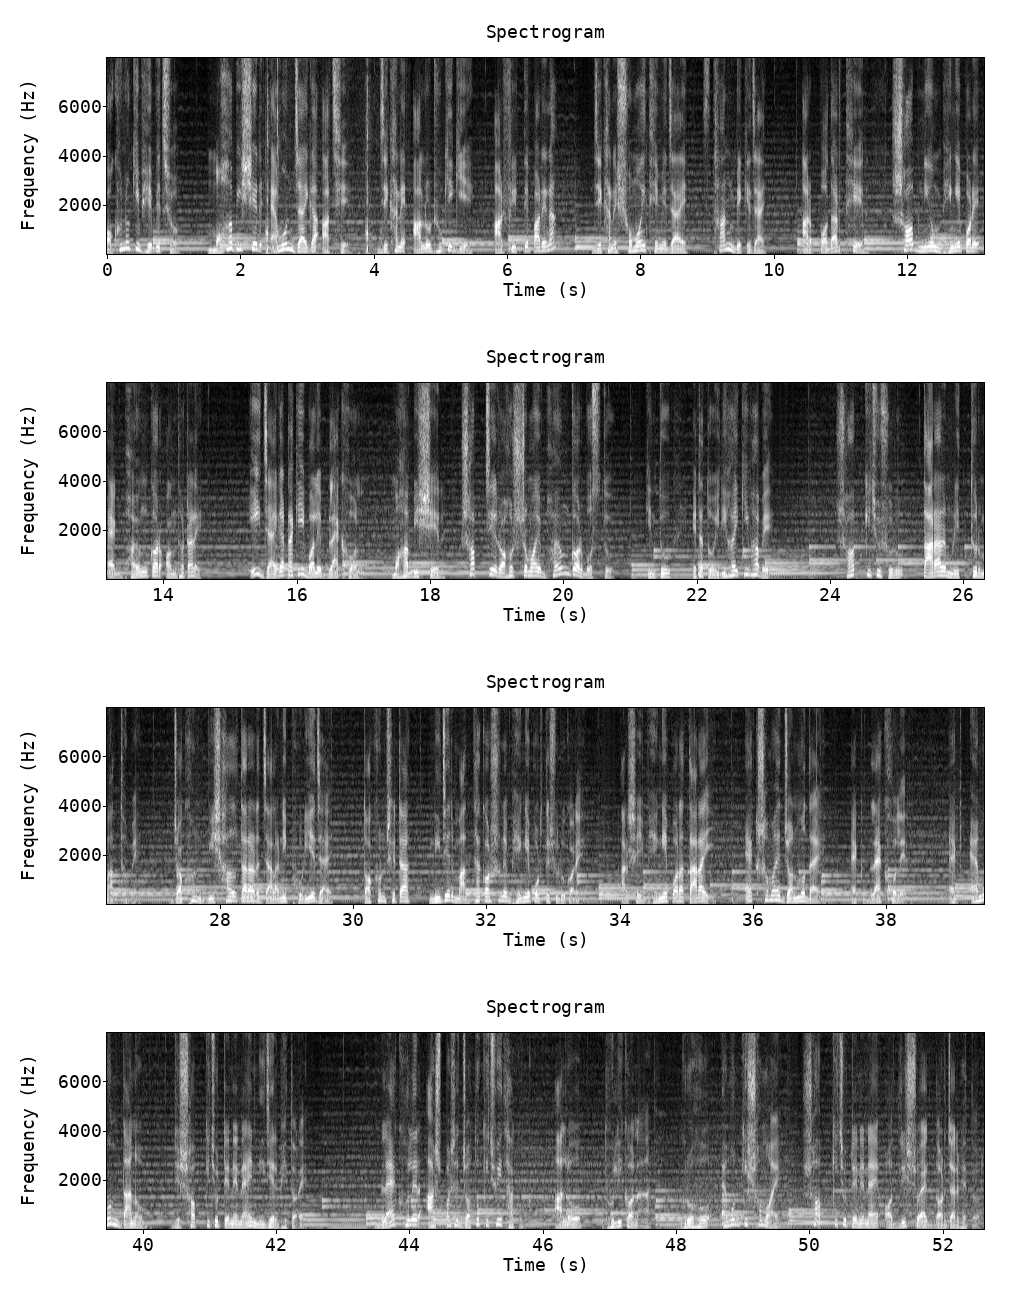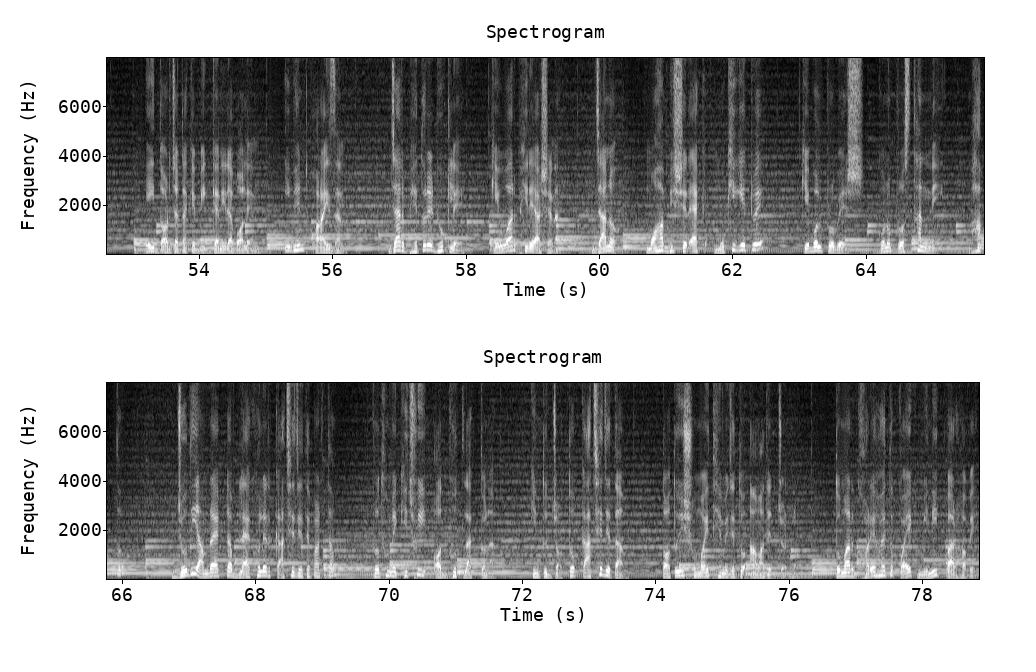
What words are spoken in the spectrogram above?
কখনো কি ভেবেছ, মহাবিশ্বের এমন জায়গা আছে যেখানে আলো ঢুকে গিয়ে আর ফিরতে পারে না? যেখানে সময় থেমে যায়, স্থান বেঁকে যায়, আর পদার্থের সব নিয়ম ভেঙে পড়ে এক ভয়ঙ্কর অন্ধটারে? এই জায়গাটাকেই বলে ব্ল্যাক হোল, মহাবিশ্বের সবচেয়ে রহস্যময় ভয়ঙ্কর বস্তু। কিন্তু এটা তৈরি হয় কীভাবে? সব কিছু শুরু তারার মৃত্যুর মাধ্যমে, যখন বিশাল তারার জ্বালানি ফুরিয়ে যায় তখন সেটা নিজের মাধ্যাকর্ষণে ভেঙে পড়তে শুরু করে। আর সেই ভেঙে পড়া তারাই এক সময়ে জন্ম দেয় এক ব্ল্যাক হোলের, এক এমন দানব যে সব কিছু টেনে নেয় নিজের ভিতরে। ব্ল্যাক হোলের আশপাশে যত কিছুই থাকুক, আলো, ধূলিকণা, গ্রহ, এমনকি সময় সব কিছু টেনে নেয় অদৃশ্য এক দরজার ভেতর। এই দরজাটাকে বিজ্ঞানীরা বলেন ইভেন্ট হরাইজান, যার ভেতরে ঢুকলে কেউ আর ফিরে আসে না। জানো, মহাবিশ্বের এক মুখী গেটওয়ে কেবল প্রবেশ, কোনো প্রস্থান নেই। ভাবত, যদি আমরা একটা ব্ল্যাক হোলের কাছে যেতে পারতাম, প্রথমে কিছুই অদ্ভুত লাগতো না। কিন্তু যত কাছে যেতাম, ততই সময় থেমে যেত আমাদের জন্য। তোমার ঘরে হয়তো কয়েক মিনিট পার হবে,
